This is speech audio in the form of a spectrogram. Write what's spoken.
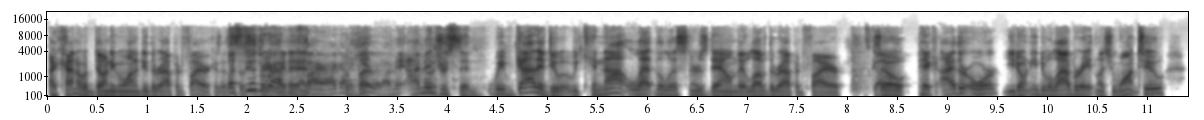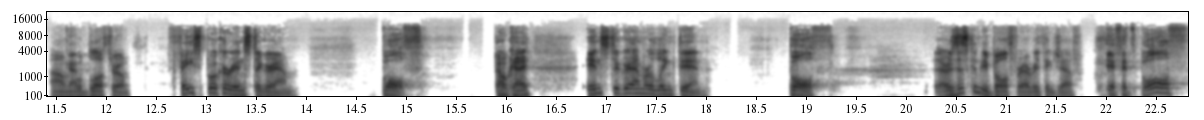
I kind of don't even want to do the rapid fire because let's do the rapid fire. I got to hear it. I mean, I'm interested. We've got to do it. We cannot let the listeners down. They love the rapid fire. So pick either or. You don't need to elaborate unless you want to. Um, okay. We'll blow through them. Facebook or Instagram? Both. Okay. Instagram or LinkedIn? Both. Or is this going to be both for everything, Jeff? If it's both,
